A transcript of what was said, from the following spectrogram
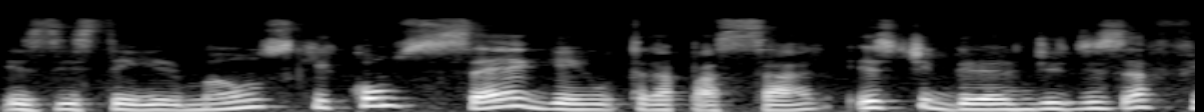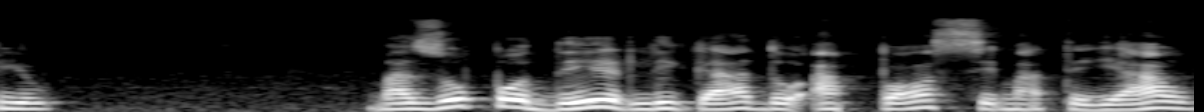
Existem irmãos que conseguem ultrapassar este grande desafio. Mas o poder ligado à posse material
